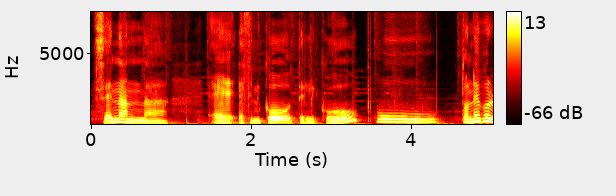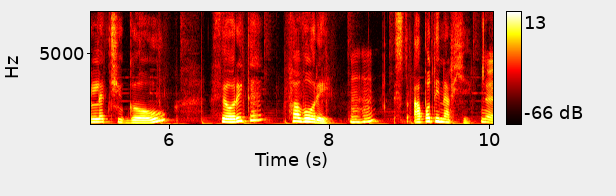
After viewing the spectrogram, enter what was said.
σε έναν α, ε, εθνικό τελικό που το Never Let You Go θεωρείται φαβορή στο- από την αρχή. Ναι.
